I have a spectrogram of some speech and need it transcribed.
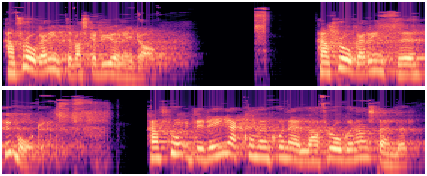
Han frågar inte vad ska du göra idag? Han frågar inte hur mår du? Han frågar, det är inga konventionella frågor han ställer.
